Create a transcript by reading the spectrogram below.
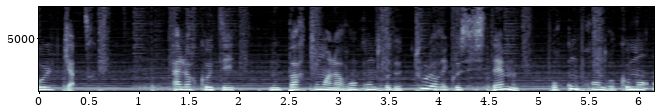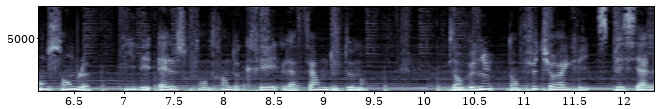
Hall 4. À leur côté, nous partons à la rencontre de tout leur écosystème pour comprendre comment ensemble, ils et elles sont en train de créer la ferme de demain. Bienvenue dans Futur Agri, spécial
